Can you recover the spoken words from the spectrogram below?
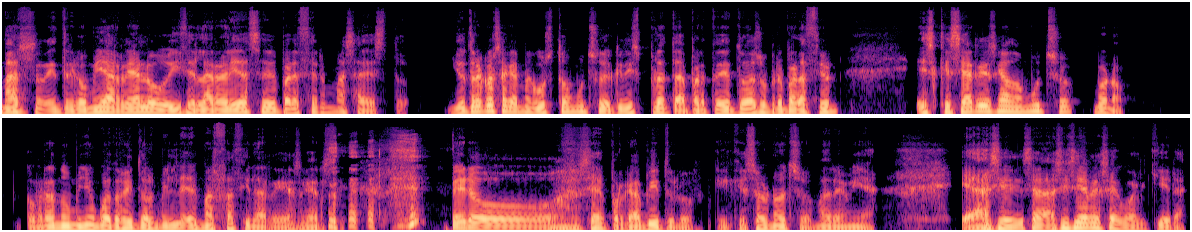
más, entre comillas, real, o dice, la realidad se debe parecer más a esto. Y otra cosa que me gustó mucho de Chris Pratt, aparte de toda su preparación, es que se ha arriesgado mucho. Bueno, cobrando un millón cuatrocientos mil es más fácil arriesgarse. Pero, o sea, por capítulo, que, son ocho, madre mía. Así, así se arriesga cualquiera.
